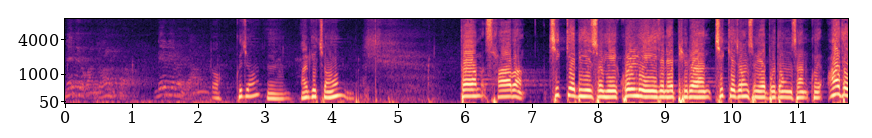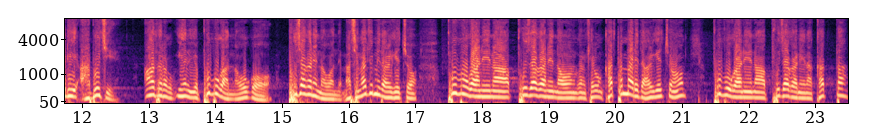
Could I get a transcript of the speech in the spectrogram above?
매매로 간주하니까. 매매는 양도. 그죠? 음, 알겠죠? 다음 4번. 직계비 속이 권리 이전에 필요한 직계존속의 부동산. 그 아들이 아버지. 아들하고, 이거는 부부가 안 나오고, 부자간이 나왔네. 마찬가지입니다. 알겠죠? 부부간이나 부자간이 나오는 건 결국은 같은 말이다. 알겠죠? 부부간이나 부자간이나 같다.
